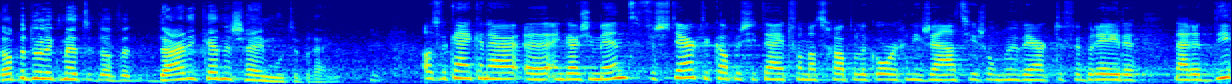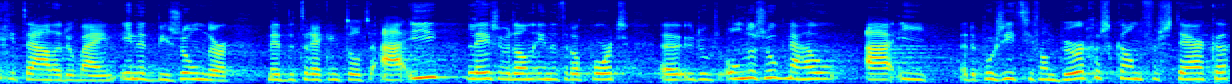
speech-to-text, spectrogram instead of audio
dat bedoel ik met dat we daar die kennis heen moeten brengen. Als we kijken naar uh, engagement, versterkt de capaciteit van maatschappelijke organisaties om hun werk te verbreden naar het digitale domein, in het bijzonder met betrekking tot AI, lezen we dan in het rapport. Uh, u doet onderzoek naar hoe AI de positie van burgers kan versterken.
